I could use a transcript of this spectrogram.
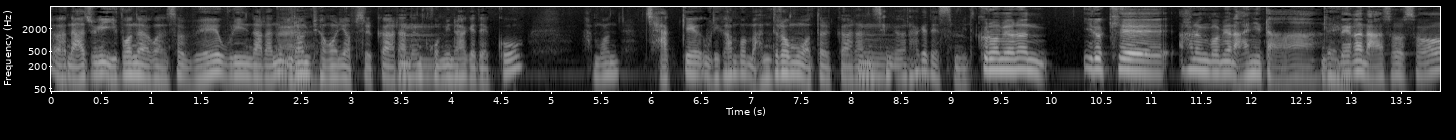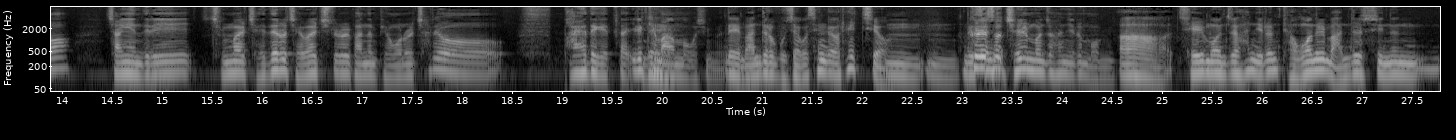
어, 나중에 입원을 하고 나서 왜 우리나라는 네. 이런 병원이 없을까라는 음. 고민을 하게 됐고 한번 작게 우리가 한번 만들어 보면 어떨까라는 음. 생각을 하게 됐습니다. 그러면은 이렇게 하는 거면 아니다. 네. 내가 나서서 장애인들이 정말 제대로 재활 치료를 받는 병원을 차려 봐야 되겠다. 이렇게 네. 마음 먹으신 거예요. 네, 만들어 보자고 생각을 했지요. 음, 음. 그래서 생- 제일 먼저 한 일은 뭡니까? 아, 제일 먼저 한 일은 병원을 만들 수 있는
